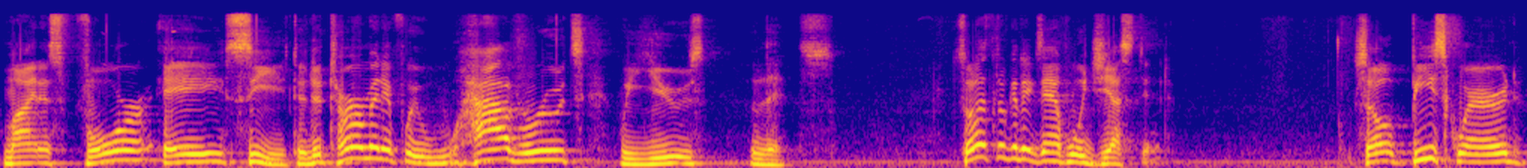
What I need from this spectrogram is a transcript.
minus 4ac. To determine if we have roots, we use this. So let's look at the example we just did. So b squared,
